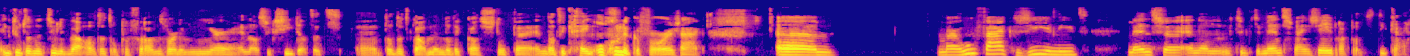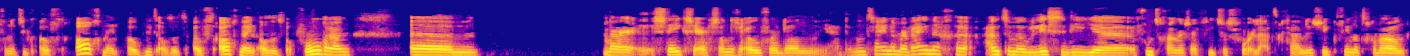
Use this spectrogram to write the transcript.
ik doe dat natuurlijk wel altijd op een verantwoorde manier. En als ik zie dat het, dat het kan en dat ik kan stoppen en dat ik geen ongelukken veroorzaak. Um, maar hoe vaak zie je niet mensen en dan natuurlijk de mensen bij een zebrapad, die krijgen natuurlijk over het algemeen ook niet altijd, over het algemeen altijd wel voorrang. Um, maar steek ze ergens anders over, dan, ja, dan zijn er maar weinig uh, automobilisten die uh, voetgangers en fietsers voor laten gaan. Dus ik vind dat gewoon,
